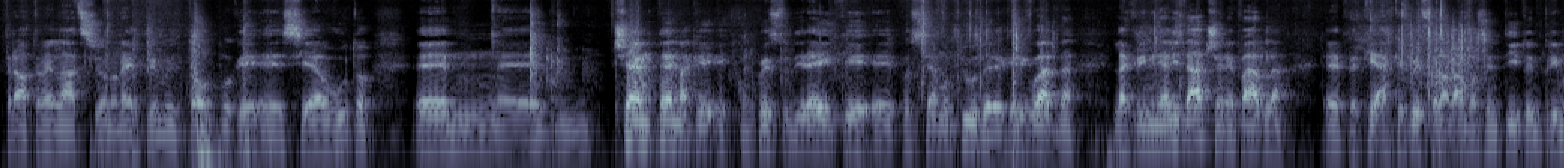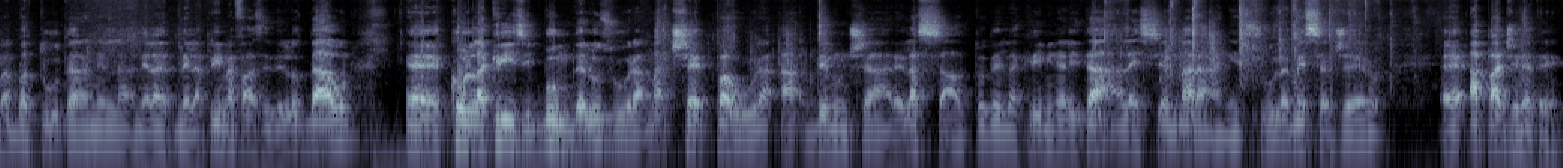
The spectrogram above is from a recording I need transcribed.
tra l'altro nel Lazio, non è il primo intoppo che eh, si è avuto. Ehm, eh, c'è un tema che, e con questo direi che eh, possiamo chiudere, che riguarda la criminalità, ce ne parla eh, perché anche questo l'avevamo sentito in prima battuta nella, nella, nella prima fase del lockdown, eh, con la crisi boom dell'usura, ma c'è paura a denunciare l'assalto della criminalità Alessia Marani sul messaggero eh, a pagina 3.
